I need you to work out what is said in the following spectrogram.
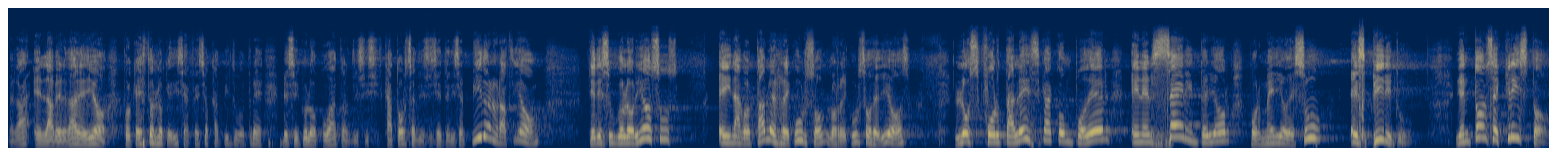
¿verdad? En la verdad de Dios, porque esto es lo que dice Efesios capítulo 3, versículo 4 14 al 17. Dice, pido en oración que de sus gloriosos e inagotables recursos, los recursos de Dios, los fortalezca con poder en el ser interior por medio de su espíritu. Y entonces Cristo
